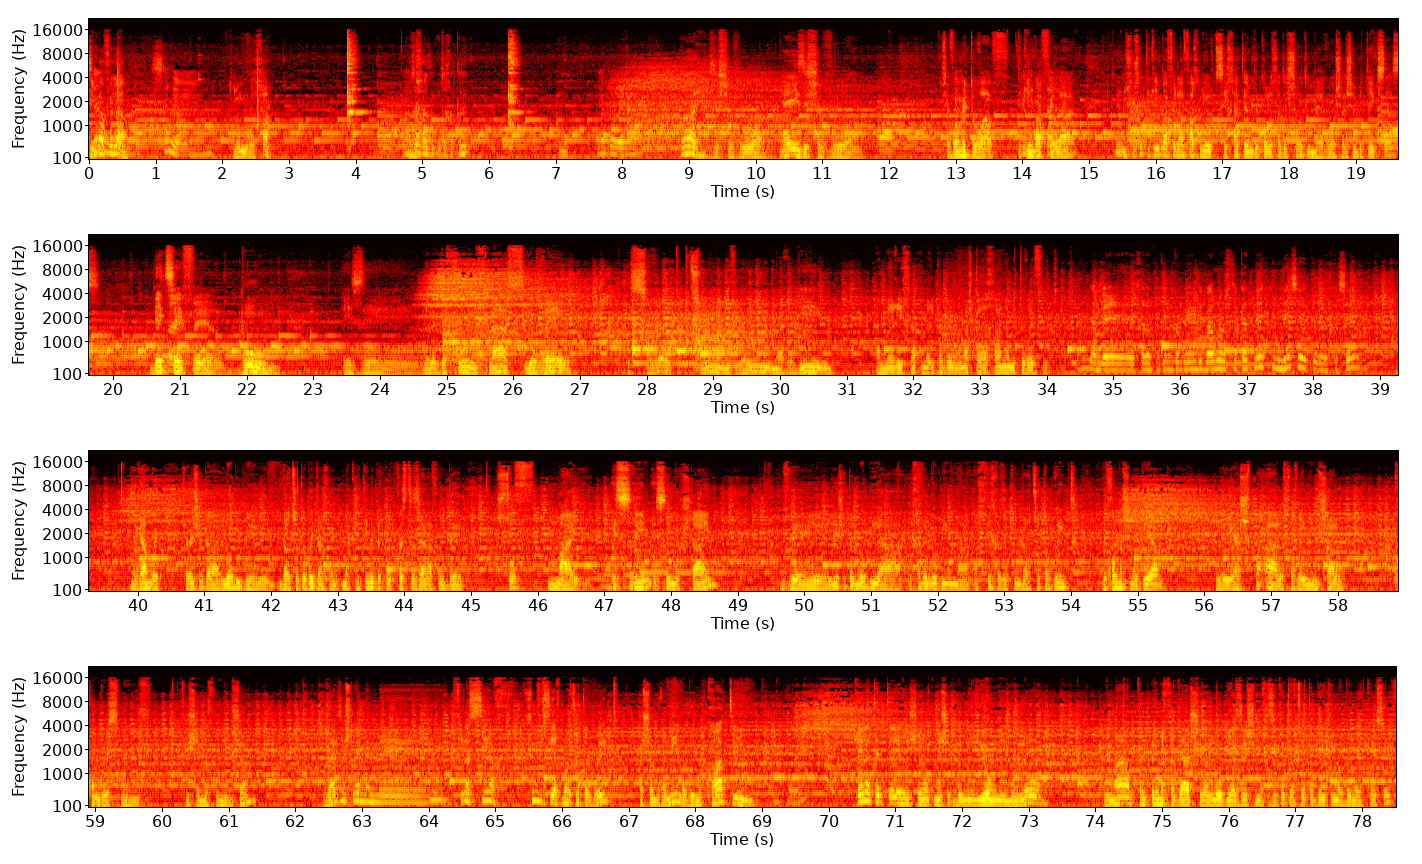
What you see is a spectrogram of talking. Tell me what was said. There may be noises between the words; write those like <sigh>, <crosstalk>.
תיקים באפלה. שלום. שלום וברכה. עוד אחד, עוד אחד כזה? מה קורה? אוי, איזה שבוע, איזה שבוע. שבוע מטורף. תיקים באפלה. כן, אני חושב שתיקים באפלה הפך להיות שיחת היום בכל החדשות עם האירוע שהיה שם בטקסס. בית ספר, בום. איזה ילד דחוי נכנס, יורה, עשרות, פצועים, נפגעים, הרוגים. אמריקה, אמריקה ממש קרחנה מטורפת. כן, גם באחד הפרקים הקודמים דיברנו על החזקת נשק, זה מתקשר. לגמרי. עכשיו יש את הלובי בארצות הברית, אנחנו מקליטים את הפודקאסט הזה, אנחנו בסוף מאי 2022, ויש את הלובי, אחד הלובים הכי חזקים בארצות הברית, בכל מה שנוגע להשפעה על חברי ממשל, קונגרסמנס, כפי שהם מכונים שם. ואז יש להם, הם, אה, התחיל השיח, שוב שיח בארצות הברית, השמרנים, הדמוקרטים, כן לתת אה, רישיונות נשק במיליונים או לא, ומה הקמפיין החדש של הלובי הזה שמחזיק את ארצות הברית עם הרבה מאוד כסף,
